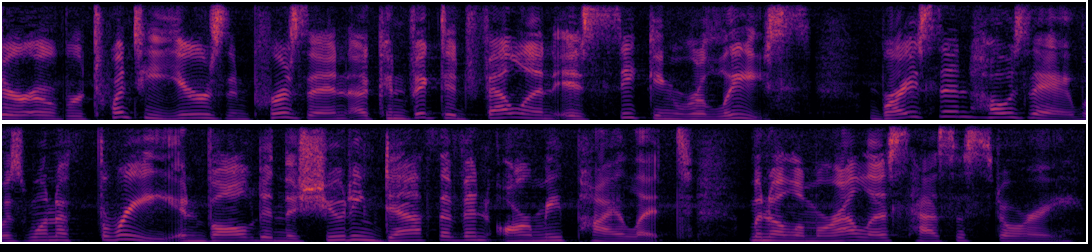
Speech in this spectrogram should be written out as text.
After over 20 years in prison, a convicted felon is seeking release. Bryson Jose was one of three involved in the shooting death of an Army pilot. Manolo Morales has the story.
